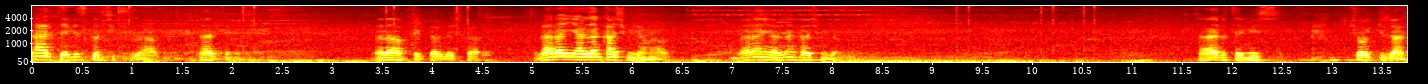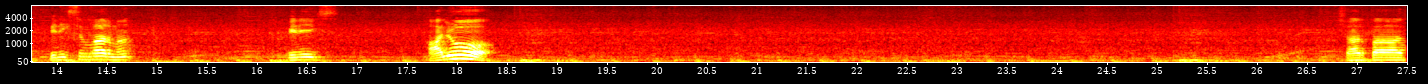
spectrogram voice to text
Tertemiz kılçıksız abi. Tertemiz. Ver abi tekrar 5K. Veren yerden kaçmayacağım abi. Veren yerden kaçmayacağım. Tertemiz. Çok güzel. Phoenix'in var mı? Phoenix. Alo. Çarpan.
